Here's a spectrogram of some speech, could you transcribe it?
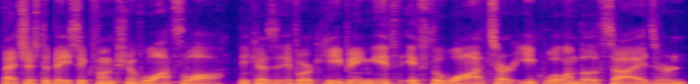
That's just a basic function of Watt's law. Because if we're keeping, if, if the watts are equal on both sides, or in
